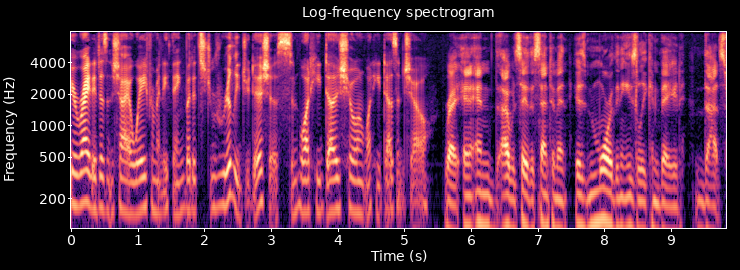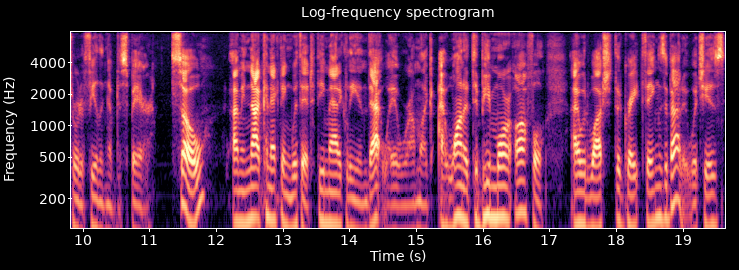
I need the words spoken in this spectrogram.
you're right. It doesn't shy away from anything, but it's really judicious in what he does show and what he doesn't show. Right. And, and I would say the sentiment is more than easily conveyed that sort of feeling of despair. So, I mean, not connecting with it thematically in that way, where I'm like, I want it to be more awful. I would watch the great things about it, which is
